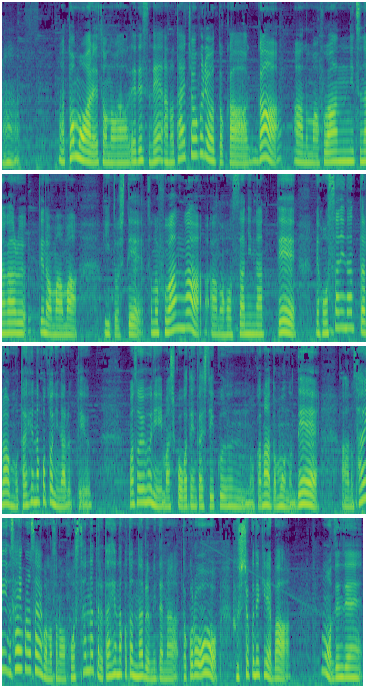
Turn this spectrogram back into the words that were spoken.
うん。まあ、ともあれそのあれですね。あの体調不良とかがあのまあ不安につながるっていうのはまあまあいいとしてその不安があの発作になってで発作になったらもう大変なことになるっていう、まあ、そういうふうにま思考が展開していくのかなと思うのであの最後の最後のその発作になったら大変なことになるみたいなところを払拭できればもう全然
